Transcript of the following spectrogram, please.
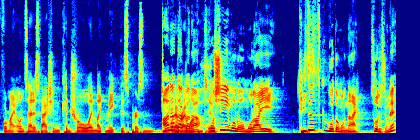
for my own satisfaction control and like make this person do あなた whatever か I ら want them 欲 to. しいものをもらい傷つくこともないそうですよね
